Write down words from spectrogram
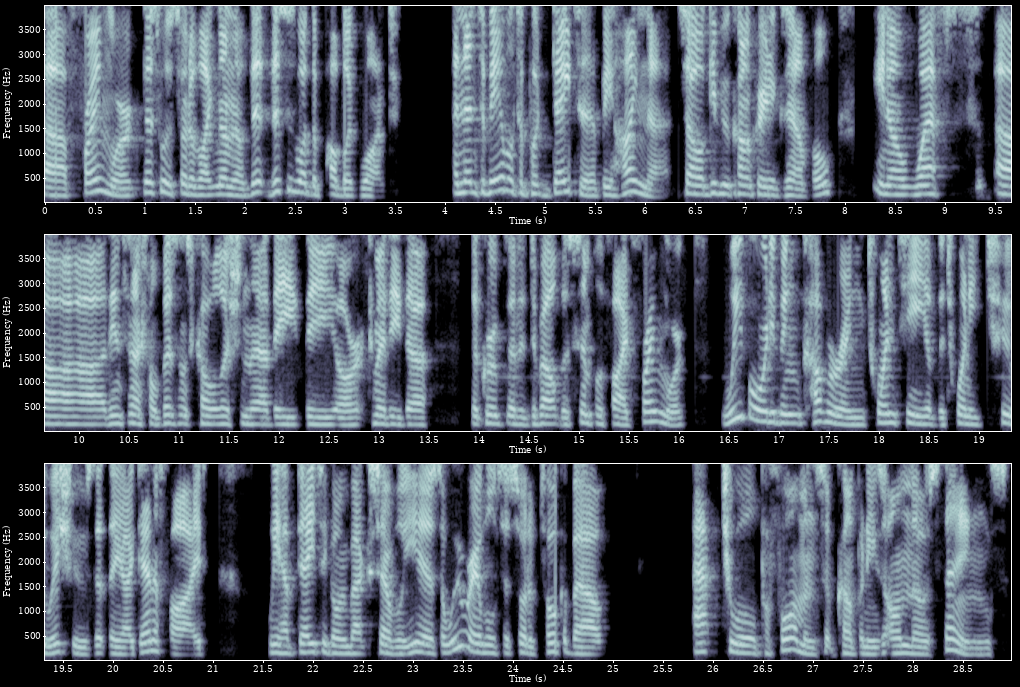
uh, framework. This was sort of like, no, no, no, th- this is what the public want. And then to be able to put data behind that. So I'll give you a concrete example. You know, WEF's, uh, the International Business Coalition, uh, the, the, or committee, the, the group that had developed the simplified framework, we've already been covering 20 of the 22 issues that they identified. We have data going back several years. So we were able to sort of talk about actual performance of companies on those things.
